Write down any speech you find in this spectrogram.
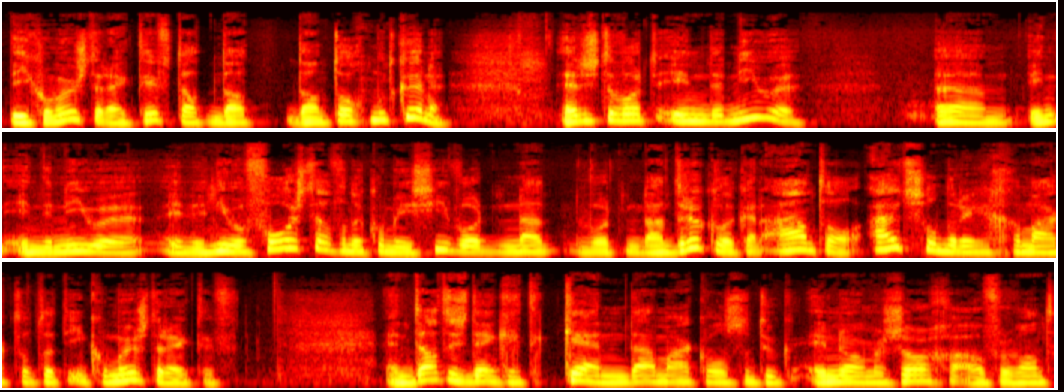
de e-commerce directive dat dat dan toch moet kunnen. Dus er wordt in de nieuwe. Ehm, in, in, de nieuwe, in het nieuwe voorstel van de commissie wordt, na- wordt nadrukkelijk een aantal uitzonderingen gemaakt op dat e-commerce directive. En dat is denk ik de kern. Daar maken we ons natuurlijk enorme zorgen over. Want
